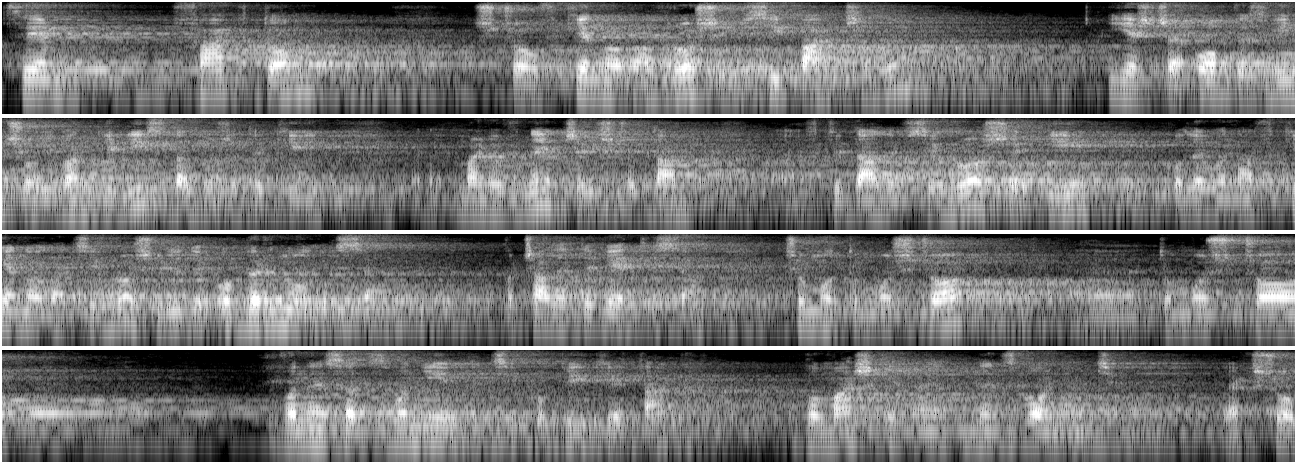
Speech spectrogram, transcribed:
цим фактом, що вкинула гроші, і всі бачили. Є ще опис в іншого євангеліста, дуже такий е, мальовничий, що там е, вкидали всі гроші, і коли вона вкинула ці гроші, люди обернулися, почали дивитися. Чому? Тому що, тому що вони задзвоніли ці копійки, так? Бумажки не, не дзвонять. Якщо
